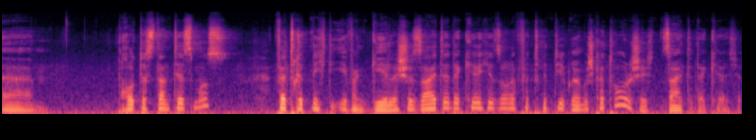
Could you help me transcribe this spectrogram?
ähm, Protestantismus, vertritt nicht die evangelische Seite der Kirche, sondern vertritt die römisch-katholische Seite der Kirche.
